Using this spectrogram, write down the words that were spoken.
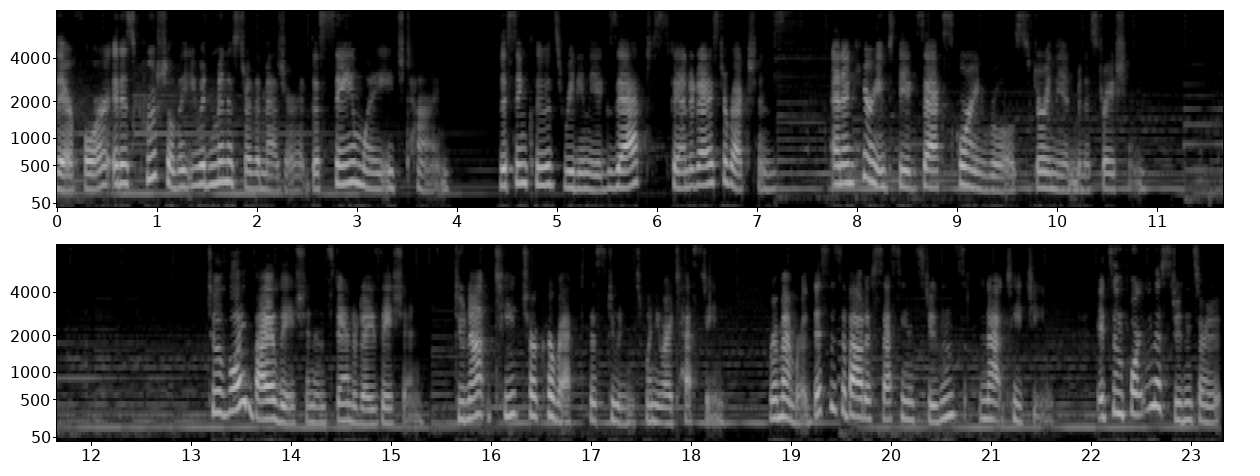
Therefore, it is crucial that you administer the measure the same way each time. This includes reading the exact standardized directions and adhering to the exact scoring rules during the administration. To avoid violation and standardization, do not teach or correct the student when you are testing Remember, this is about assessing students, not teaching. It's important the students are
